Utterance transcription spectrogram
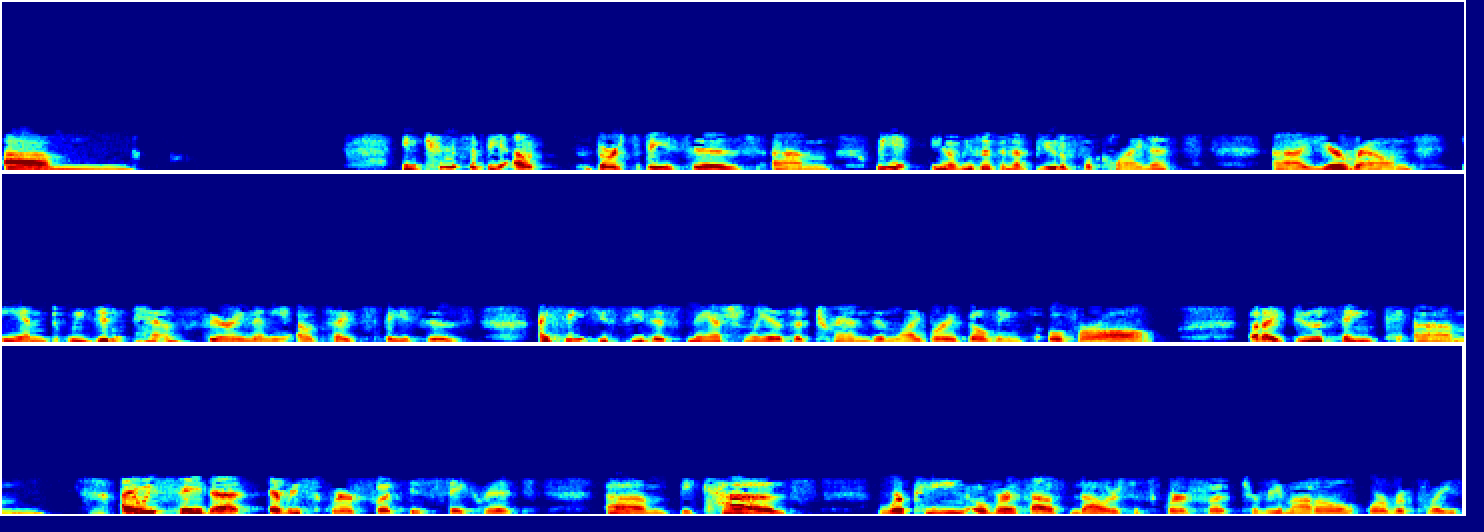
Um, in terms of the outdoor spaces, um, we you know we live in a beautiful climate uh, year round, and we didn't have very many outside spaces. I think you see this nationally as a trend in library buildings overall, but I do think um, I always say that every square foot is sacred um, because we're paying over a thousand dollars a square foot to remodel or replace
